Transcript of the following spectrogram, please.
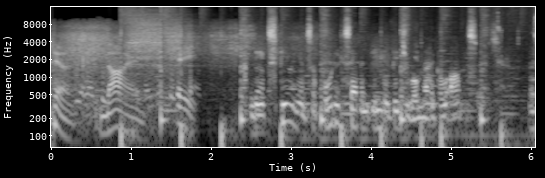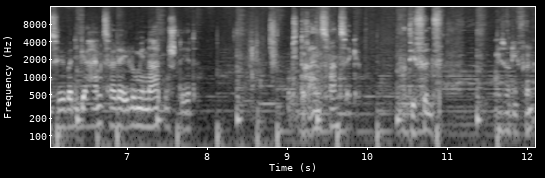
10, 9, 8. The experience of 47 individual medical officers. Was hier über die Geheimzahl der Illuminaten steht. Die 23. Und die 5. Wieso die 5?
